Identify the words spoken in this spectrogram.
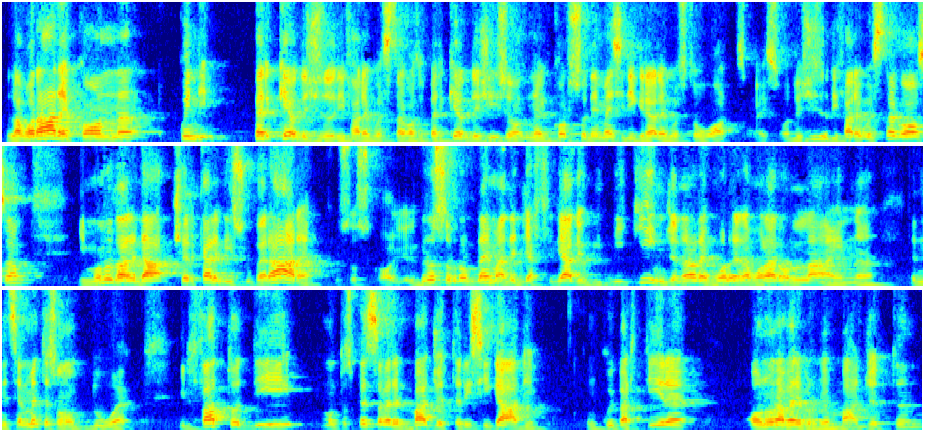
Lavorare con, quindi perché ho deciso di fare questa cosa? Perché ho deciso nel corso dei mesi di creare questo workspace? Ho deciso di fare questa cosa in modo tale da cercare di superare questo scoglio. Il grosso problema degli affiliati, di chi in generale vuole lavorare online, tendenzialmente sono due. Il fatto di molto spesso avere budget risicati con cui partire o non avere proprio budget.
